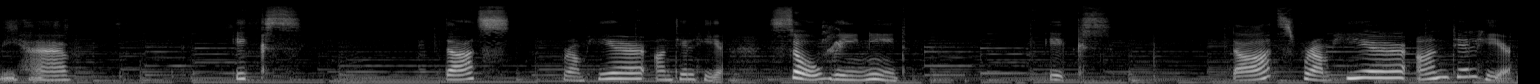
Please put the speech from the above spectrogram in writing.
we have x dots from here until here. So we need x dots from here until here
